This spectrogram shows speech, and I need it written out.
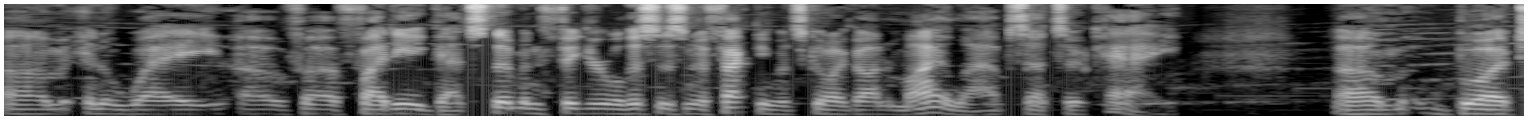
Um, in a way of uh, fighting against them and figure, well, this isn't affecting what's going on in my labs. That's okay um, but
